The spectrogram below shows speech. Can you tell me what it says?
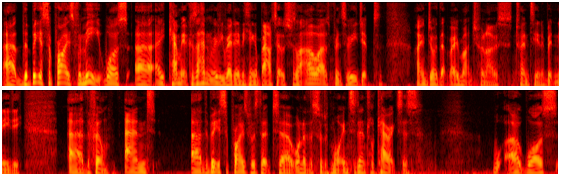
Uh, the biggest surprise for me was uh, a cameo because I hadn't really read anything about it. I was just like, oh, I was Prince of Egypt. I enjoyed that very much when I was 20 and a bit needy, uh, the film. And uh, the biggest surprise was that uh, one of the sort of more incidental characters w- uh, was.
